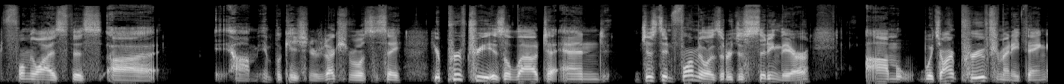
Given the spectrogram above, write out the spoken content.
formalize this uh, um, implication or deduction rule is to say your proof tree is allowed to end just in formulas that are just sitting there, um, which aren't proved from anything,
